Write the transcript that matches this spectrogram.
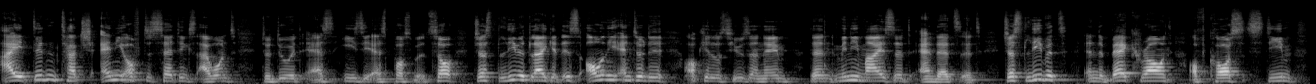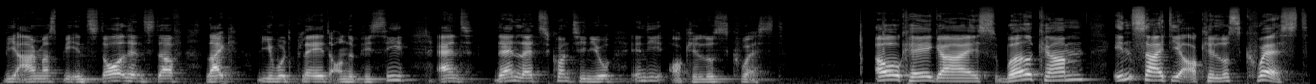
I didn't touch any of the settings. I want to do it as easy as possible. So just leave it like it is. Only enter the Oculus username, then minimize it, and that's it. Just leave it in the background. Of course, Steam VR must be installed and stuff like you would play it on the PC. And then let's continue in the Oculus Quest. Okay guys, welcome inside the Oculus Quest.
